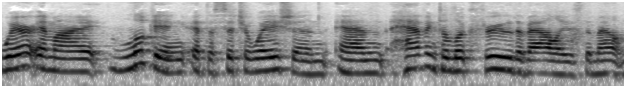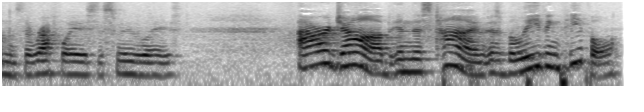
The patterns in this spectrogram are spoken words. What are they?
Where am I looking at the situation and having to look through the valleys, the mountains, the rough ways, the smooth ways? Our job in this time as believing people,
